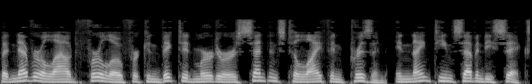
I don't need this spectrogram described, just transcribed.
but never allowed furlough for convicted murderers sentenced to life in prison. In 1976,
